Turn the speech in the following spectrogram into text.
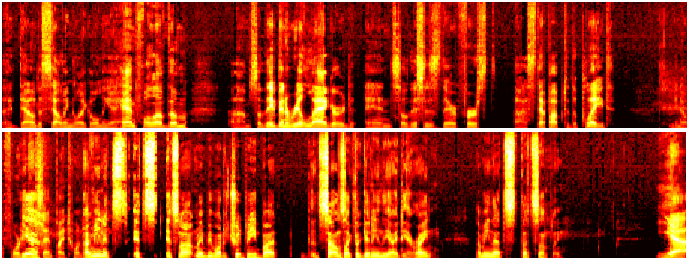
uh, down to selling like only a handful of them. Um, so they've been a real laggard, and so this is their first uh, step up to the plate. You know, forty yeah. percent by twenty. I mean, it's it's it's not maybe what it should be, but it sounds like they're getting the idea, right? I mean, that's that's something. Yeah,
